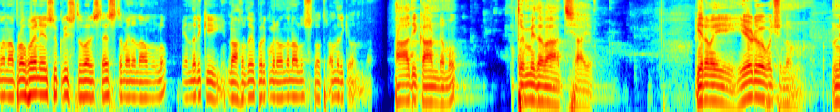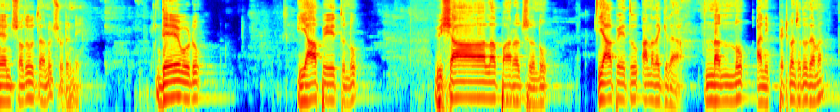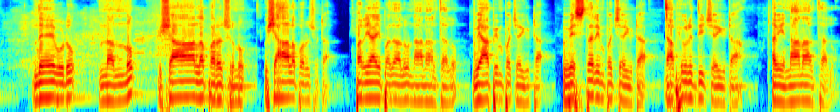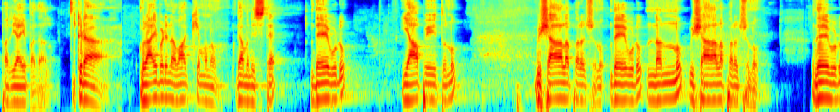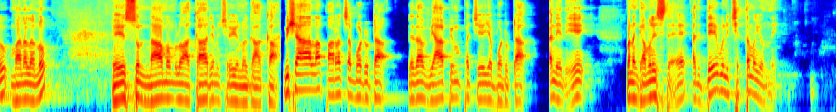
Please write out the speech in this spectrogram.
మన ప్రభు యేసుక్రీస్తు వారి శ్రేష్టమైన నామంలో మీ అందరికీ నా హృదయపూర్వకమైన వందనాలు స్తోత్రం అందరికీ వందనాలు. ఆది కాండము తొమ్మిదవ అధ్యాయం. ఇరవై ఏడవ వచనం. నేను చదువుతాను చూడండి. దేవుడు యాపేతును విశాలపరచును. యాపేతు అన్న దగ్గర నన్ను అని పెట్టుకొని చదువుదామా? దేవుడు నన్ను విశాలపరచును. విశాలపరుచుట పర్యాయ పదాలు నానార్థాలు వ్యాపింపచేయుట విస్తరింపచేయుట అభివృద్ధి చేయుట అవి నానార్థాలు పర్యాయ పదాలు. ఇక్కడ వ్రాయబడిన వాక్యం మనం గమనిస్తే దేవుడు యాపేతును విశాలపరచును. దేవుడు నన్ను విశాలపరచును. దేవుడు మనలను యేసు నామములో ఆ కార్యం చేయునుగాక. విశాలపరచబడుట లేదా వ్యాపింప చేయబడుట అనేది మనం గమనిస్తే అది దేవుని చిత్తమై ఉంది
